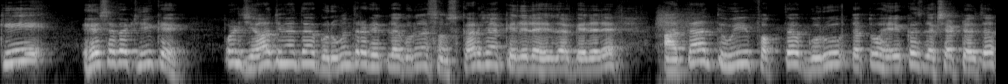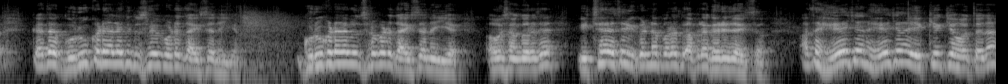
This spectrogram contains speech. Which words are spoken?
की हे सगळं ठीक आहे पण जेव्हा तुम्ही आता गुरुमंत्र घेतला गुरुना संस्कार जेव्हा केलेले हे जर केलेले आता तुम्ही फक्त गुरु तत्व हे एकच लक्षात ठेवायचं की आता गुरुकडे आलं की दुसरीकडे कुठे जायचं नाही आहे गुरुकडे आलं दुसरीकडे जायचं नाही आहे अहो सांगत इथे यायचं इकडनं परत आपल्या घरी जायचं. आता हे जे हे जेव्हा एक एक जे होतं ना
